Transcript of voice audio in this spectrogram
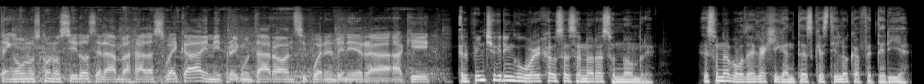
tengo unos conocidos de la embajada sueca y me preguntaron si pueden venir uh, aquí. El pinche gringo warehouse hace honor a su nombre. Es una bodega gigantesca estilo cafetería,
